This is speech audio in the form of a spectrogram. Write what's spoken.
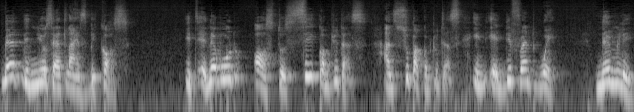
made the news headlines because it enabled us to see computers and supercomputers in a different way, namely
